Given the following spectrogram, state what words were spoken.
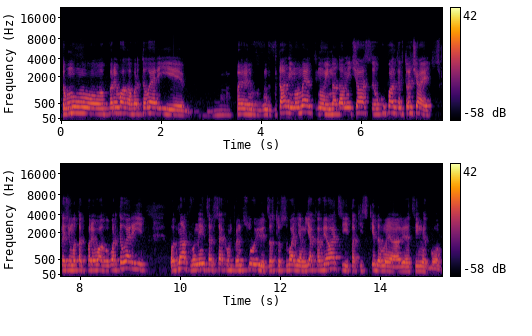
Тому перевага в артилерії в даний момент, ну і на даний час окупанти втрачають, скажімо так, перевагу в артилерії. Однак вони це все компенсують застосуванням як авіації, так і скидами авіаційних бомб.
